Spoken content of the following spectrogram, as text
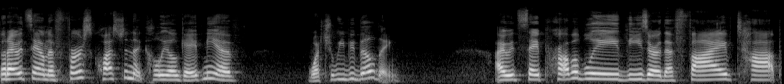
But I would say on the first question that Khalil gave me of what should we be building? I would say probably these are the five top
